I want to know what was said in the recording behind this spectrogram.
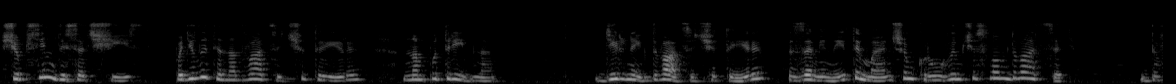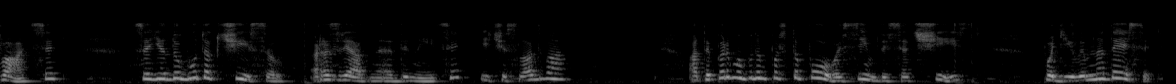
Щоб 76 поділити на 24, нам потрібно дільник 24 замінити меншим круглим числом 20. 20 – це є добуток чисел розрядної одиниці і числа 2. А тепер ми будемо поступово 76 поділимо на 10.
